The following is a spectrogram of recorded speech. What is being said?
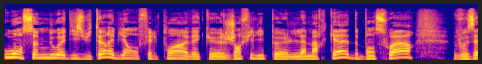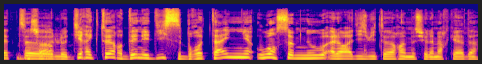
où en sommes-nous à 18h Eh bien, on fait le point avec euh, Jean-Philippe Lamarcade. Bonsoir. Vous êtes euh, le directeur d'Enedis Bretagne. Où en sommes-nous alors à 18h, monsieur Lamarcade?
